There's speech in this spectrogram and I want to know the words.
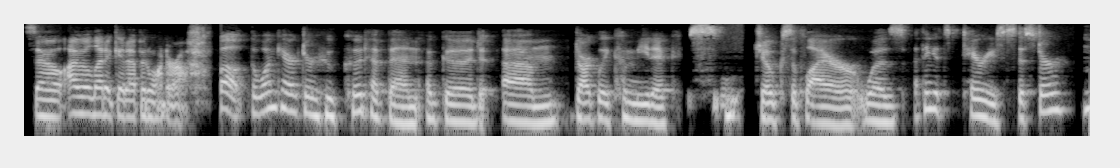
So I will let it get up and wander off. Well, the one character who could have been a good, um, darkly comedic s- joke supplier was, I think it's Terri's sister.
